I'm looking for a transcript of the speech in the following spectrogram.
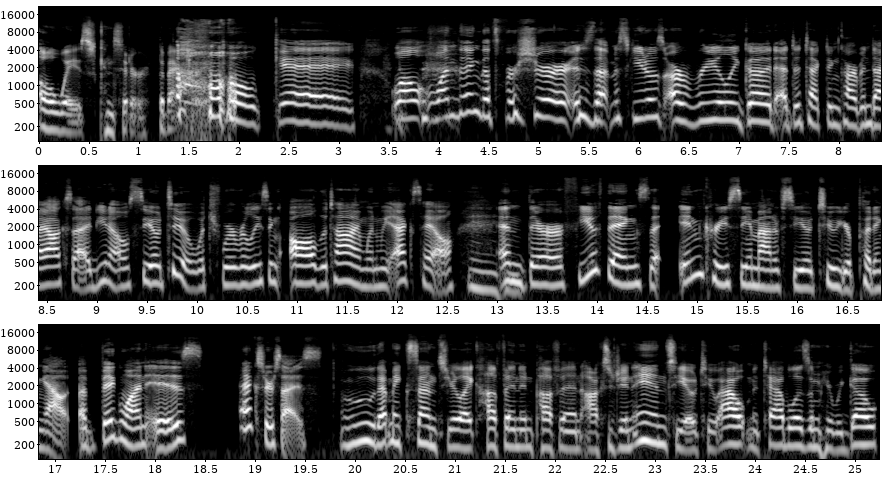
always consider the bacteria. okay. Well, one thing that's for sure is that mosquitoes are really good at detecting carbon dioxide, you know, CO2, which we're releasing all the time when we exhale. Mm-hmm. And there are a few things that increase the amount of CO2 you're putting out. A big one is exercise. Ooh, that makes sense. You're like huffing and puffing, oxygen in, CO2 out, metabolism, here we go.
